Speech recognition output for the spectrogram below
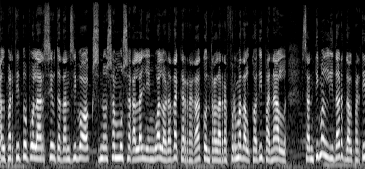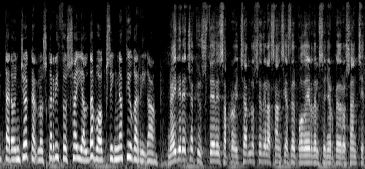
El Partit Popular, Ciutadans i Vox no s'han mossegat la llengua a l'hora de carregar contra la reforma del Codi Penal. Sentim el líder del Partit Taronja, Carlos Carrizosa, i el de Vox, Ignacio Garriga. No hay derecho a que ustedes, aprovechándose de las ansias del poder del señor Pedro Sánchez,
